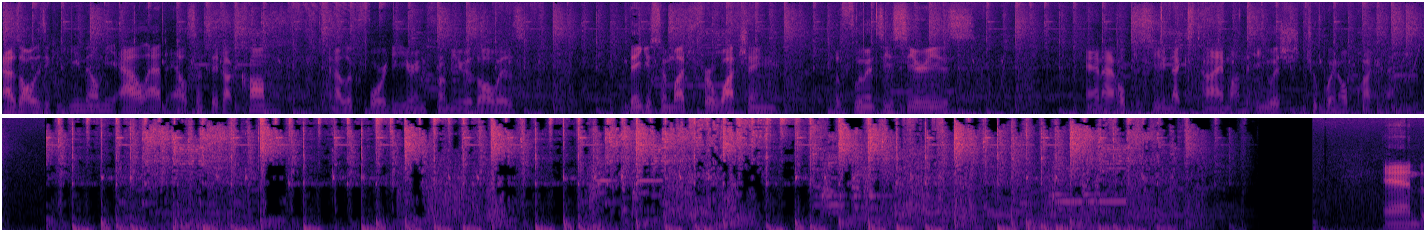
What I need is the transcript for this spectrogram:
as always, you can email me al at alsensei.com, and I look forward to hearing from you as always. Thank you so much for watching the Fluency series, and I hope to see you next time on the English 2.0 podcast. and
